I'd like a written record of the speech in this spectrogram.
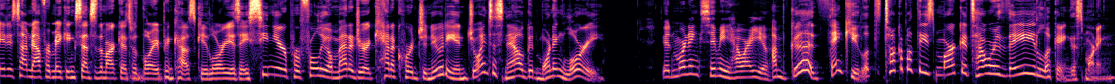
It is time now for Making Cents of the Markets with Lori Pinkowski. Lori is a senior portfolio manager at Canaccord Genuity and joins us now. Good morning, Lori. Good morning, Simi. How are you? I'm good. Thank you. Let's talk about these markets. How are they looking this morning?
